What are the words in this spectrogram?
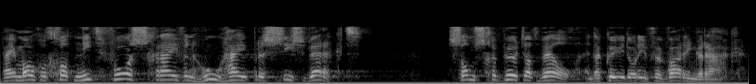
wij mogen God niet voorschrijven hoe Hij precies werkt. Soms gebeurt dat wel en daar kun je door in verwarring raken.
